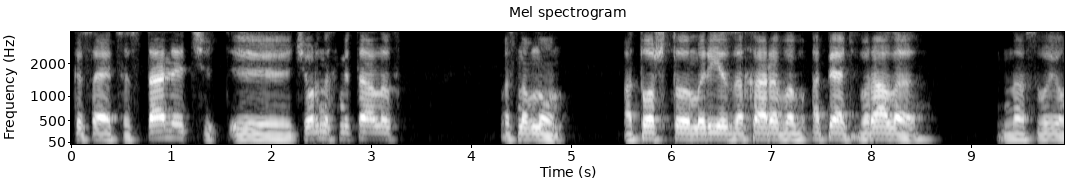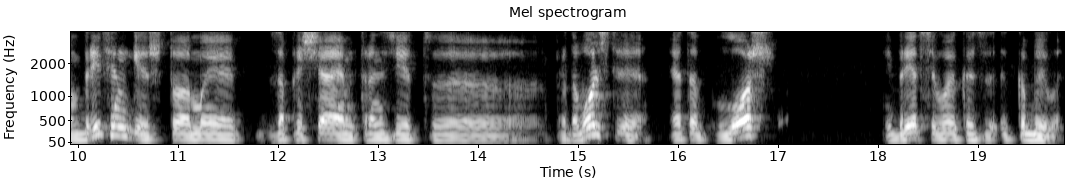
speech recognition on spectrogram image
касается стали, э, черных металлов в основном. А то, что Мария Захарова опять врала на своем брифинге, что мы запрещаем транзит э, продовольствия, это ложь и бред всего кобылы.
